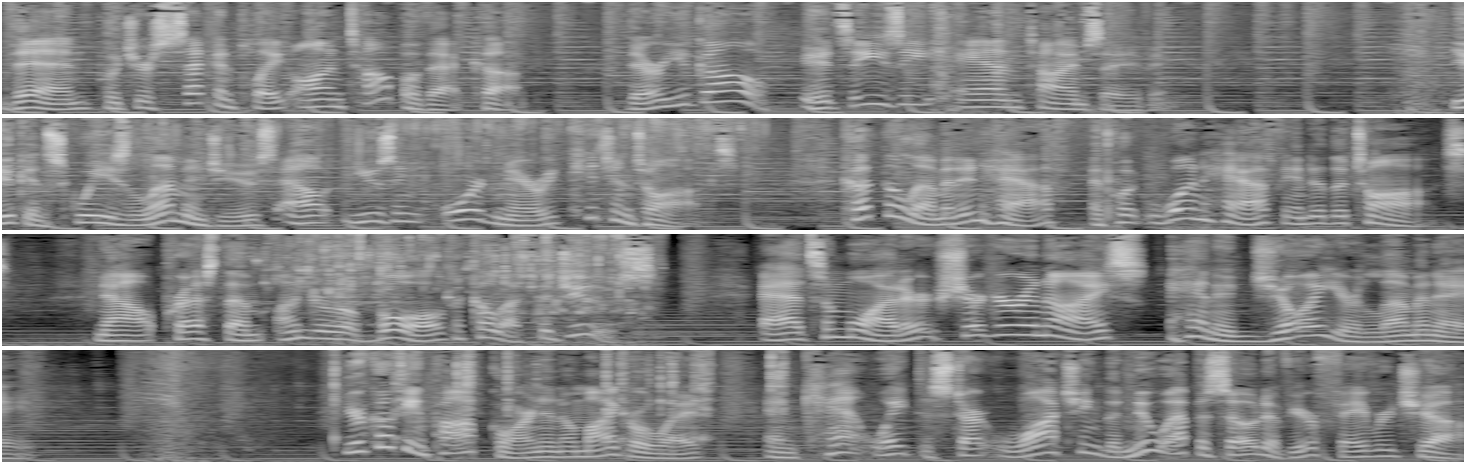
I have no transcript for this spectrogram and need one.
Then put your second plate on top of that cup. There you go. It's easy and time saving. You can squeeze lemon juice out using ordinary kitchen tongs. Cut the lemon in half and put one half into the tongs. Now press them under a bowl to collect the juice. Add some water, sugar, and ice, and enjoy your lemonade. You're cooking popcorn in a microwave and can't wait to start watching the new episode of your favorite show.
